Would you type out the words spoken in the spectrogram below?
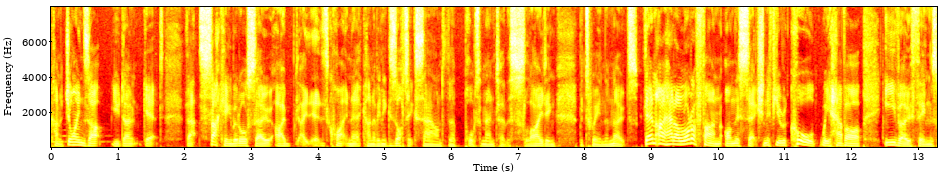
kind of joins up. You don't get that sucking, but also I, it's quite a kind of an exotic sound, the portamento, the sliding between the notes. Then I had a lot of fun on this section. If you recall, we have our Evo things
